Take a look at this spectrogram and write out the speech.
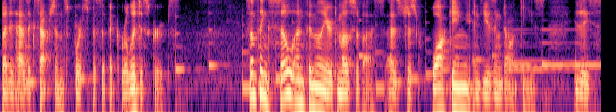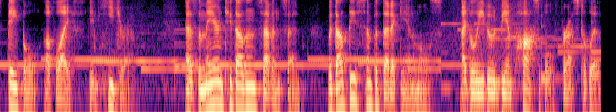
but it has exceptions for specific religious groups. Something so unfamiliar to most of us as just walking and using donkeys is a staple of life in Hydra. As the mayor in 2007 said, without these sympathetic animals, I believe it would be impossible for us to live.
